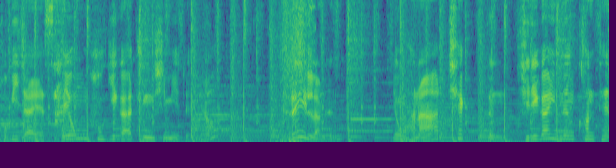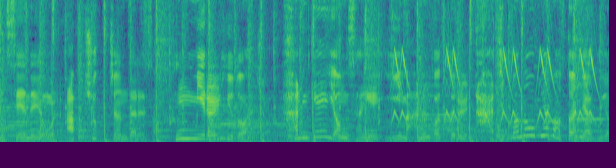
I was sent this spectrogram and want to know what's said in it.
소비자의 사용 후기가 중심이 되며 트레일러는 영화나 책 등 길이가 있는 컨텐츠의 내용을 압축 전달해서 흥미를 유도하죠. 한 개의 영상에 이 많은 것들을 다 집어넣으면 어떠냐고요?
